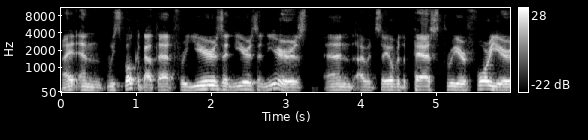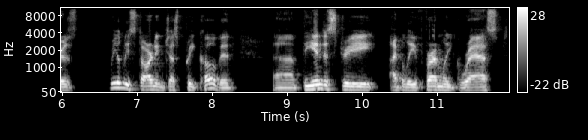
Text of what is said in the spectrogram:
right and we spoke about that for years and years and years and I would say over the past 3 or 4 years really starting just pre-covid uh, the industry I believe firmly grasped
